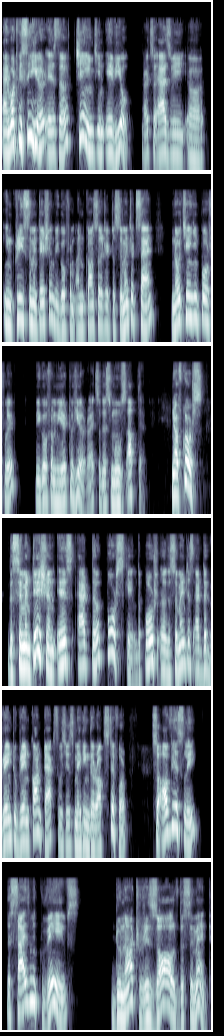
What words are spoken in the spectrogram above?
And what we see here is the change in AVO, right? So as we uh, increase cementation, we go from unconsolidated to cemented sand, no change in pore fluid. We go from here to here, right? So this moves up there. Now, of course, the cementation is at the pore scale. The pore, uh, the cement is at the grain to grain contacts, which is making the rock stiffer. So obviously, the seismic waves do not resolve the cement,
